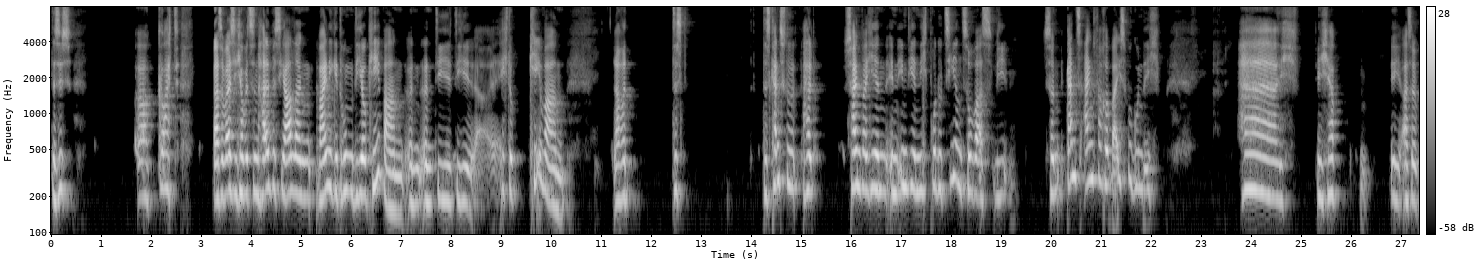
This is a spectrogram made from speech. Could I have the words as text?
Das ist, oh Gott. Also weiß ich, ich habe jetzt ein halbes Jahr lang Weine getrunken, die okay waren und, und die, die echt okay waren. Aber das, das kannst du halt scheinbar hier in, in Indien nicht produzieren, sowas wie so ein ganz einfacher Weißburgunder. Ich, ich, ich habe, ich, also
